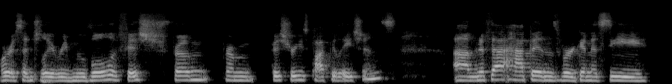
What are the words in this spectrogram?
or essentially removal of fish from from fisheries populations. Um, and if that happens, we're going to see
